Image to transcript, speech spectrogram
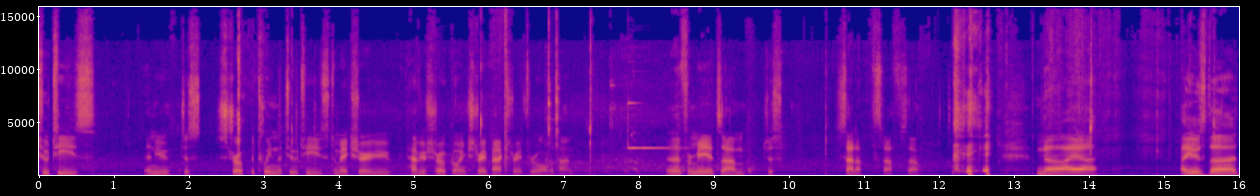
two tees and you just stroke between the two tees to make sure you have your stroke going straight back, straight through all the time. And then for me, it's um, just setup stuff. So no, I uh, I use the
